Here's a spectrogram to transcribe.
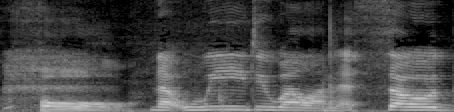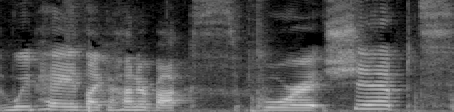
it's full. that we do well on this. So we paid like a hundred bucks for it shipped,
